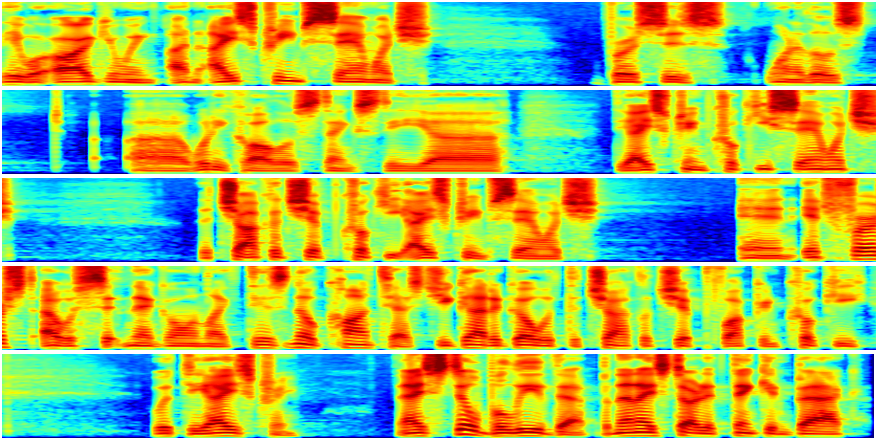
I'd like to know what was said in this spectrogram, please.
they were arguing an ice cream sandwich versus one of those, uh, what do you call those things? The, uh, the ice cream cookie sandwich, the chocolate chip cookie ice cream sandwich. And at first I was sitting there going like, there's no contest. You got to go with the chocolate chip fucking cookie with the ice cream. And I still believe that. But then I started thinking back.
